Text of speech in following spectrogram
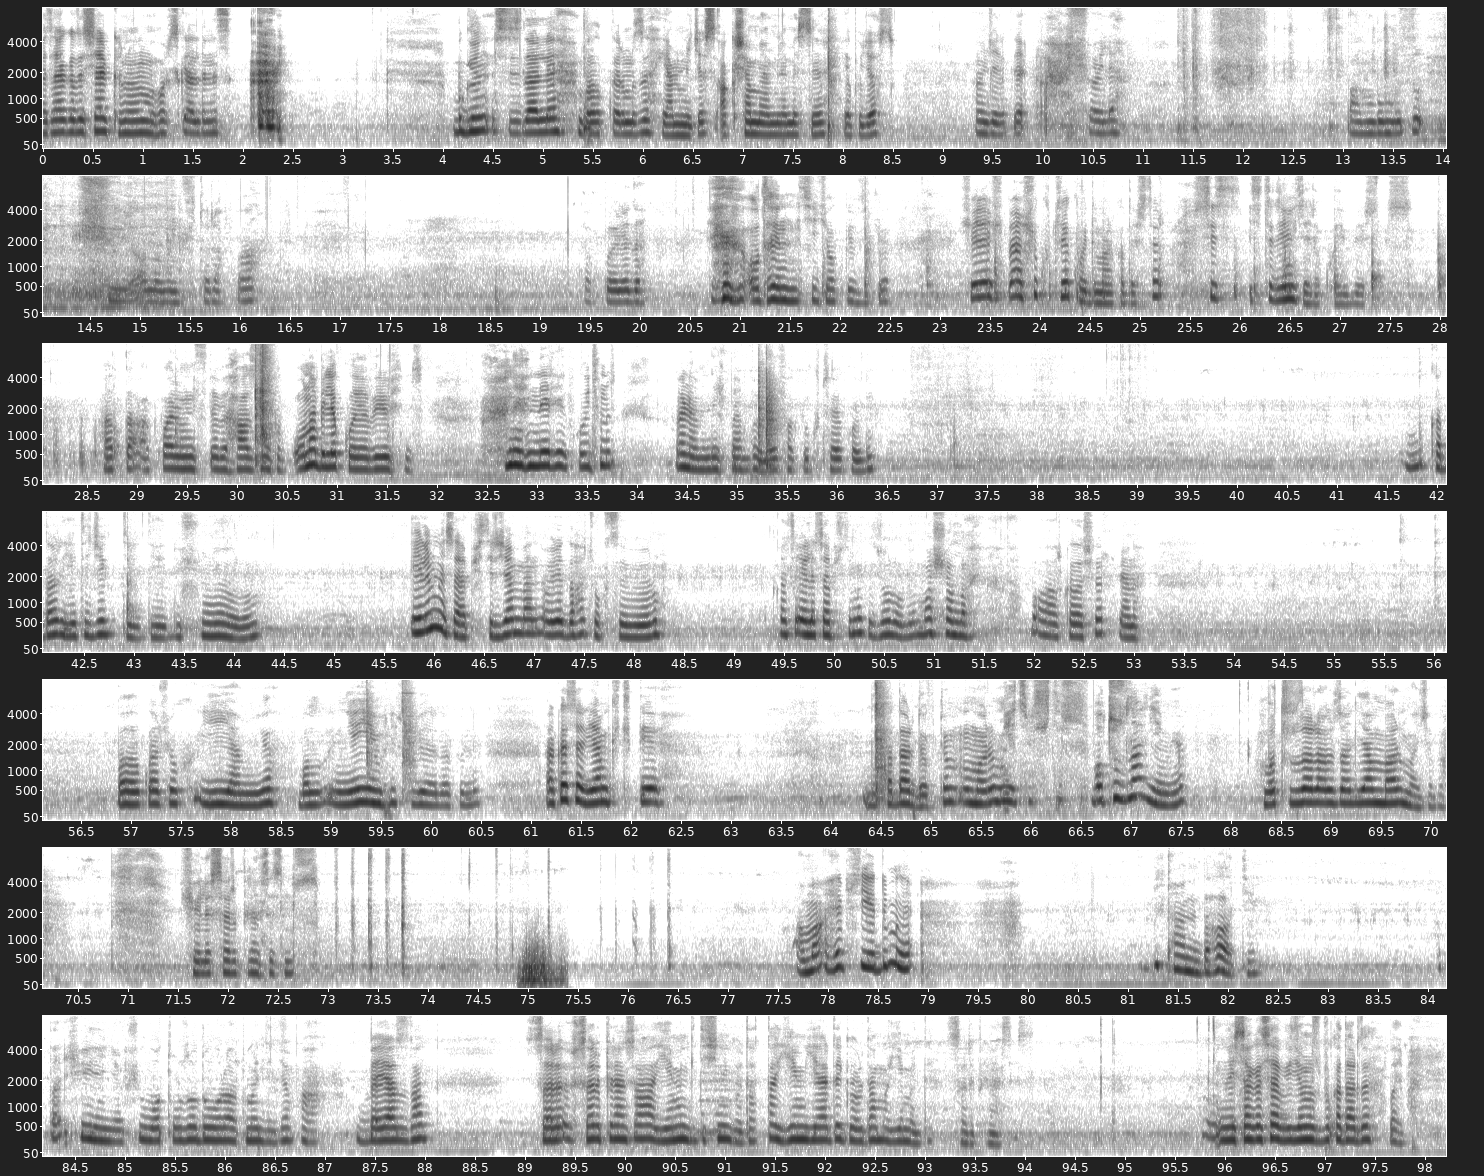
Evet arkadaşlar kanalıma hoş geldiniz. Bugün sizlerle balıklarımızı yemleyeceğiz. Akşam yemlemesini yapacağız. Öncelikle şöyle bambumuzu şöyle alalım şu tarafa. Yok böyle de odanın içi çok gözüküyor. Şöyle ben şu kutuya koydum arkadaşlar. Siz istediğiniz yere koyabilirsiniz. Hatta akvaryumun üstüne bir hazne yapıp ona bile koyabilirsiniz. Ne- Nereye koydunuz? Önemli değil. Ben böyle ufak bir kutuya koydum. Bu kadar yetecektir diye düşünüyorum. Elimle serpiştireceğim. Ben öyle daha çok seviyorum. Gerçi elle serpiştirmek zor oluyor. Maşallah arkadaşlar yani Balıklar çok iyi yem yiyor. Bal niye hepsi bir yere döküldü. Arkadaşlar yem küçük diye bu kadar döktüm. Umarım yetmiştir. Vatuzlar yemiyor. Vatuzlara özel yem var mı acaba? Şöyle sarı prensesimiz. Ama hepsi yedi mi? Bir tane daha atayım. Hatta şey diyeceğim şu vatoza doğru atma diyeceğim. Ha, beyazdan sarı sarı prenses ha, yemin gidişini gördü. Hatta yem yerde gördü ama yemedi sarı prenses. Neyse arkadaşlar videomuz bu kadardı. Bay bay.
